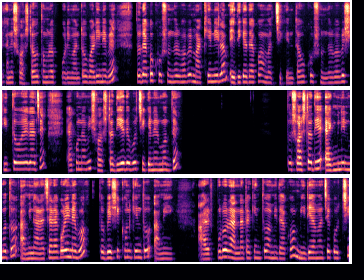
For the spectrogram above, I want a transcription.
এখানে সসটাও তোমরা পরিমাণটাও বাড়িয়ে নেবে। তো দেখো খুব সুন্দরভাবে মাখিয়ে নিলাম। এদিকে দেখো আমার চিকেনটাও খুব সুন্দরভাবে সিদ্ধ হয়ে গেছে। এখন আমি সসটা দিয়ে দেবো চিকেনের মধ্যে। তো সসটা দিয়ে এক মিনিট মতো আমি নাড়াচাড়া করে নেব। তো বেশিক্ষণ কিন্তু আমি, আর পুরো রান্নাটা কিন্তু আমি দেখো মিডিয়াম আঁচে করছি।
